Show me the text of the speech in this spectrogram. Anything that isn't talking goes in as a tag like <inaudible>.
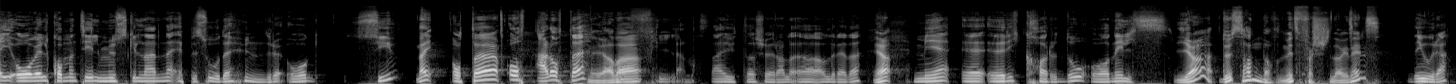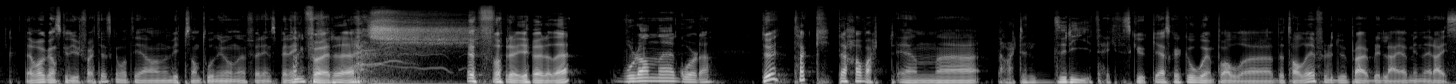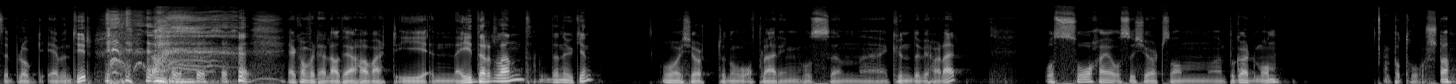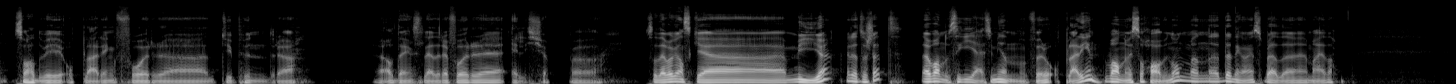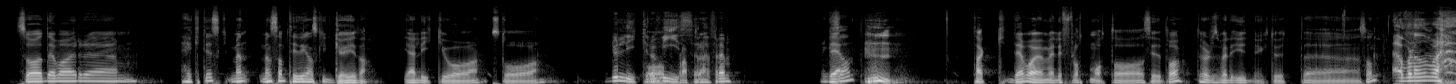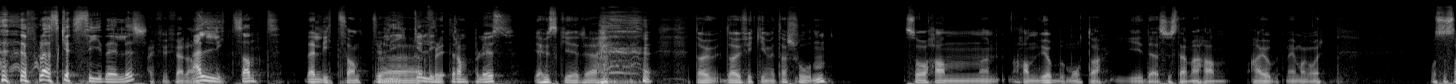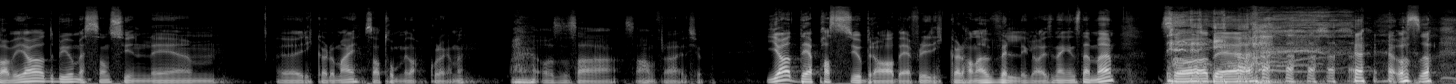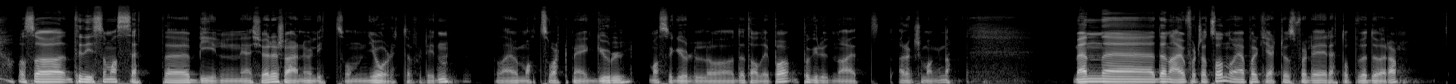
Hei og velkommen til Muskelnerdene, episode 107. Nei, åtte. Åt, er det 8? Ja da. Å, Filler'n, ass. Jeg er ute og kjører all allerede. Ja. Med eh, Ricardo og Nils. ja, du sa navnet mitt første dag, Nils. Det gjorde jeg. Det var ganske dyrt, faktisk. Jeg måtte gi han vippse han 200 kroner før innspilling for, eh, <laughs> for å gjøre det. Hvordan eh, går det? Du, takk. Det har vært en, eh, det har vært en drithektisk uke. Jeg skal ikke gå inn på alle detaljer, fordi du pleier å bli lei av mine reiseblogg-eventyr. <laughs> jeg kan fortelle at jeg har vært i Nederland denne uken og kjørt noe opplæring hos en eh, kunde vi har der. Og så har jeg også kjørt sånn på Gardermoen. På torsdag så hadde vi opplæring for uh, typ 100 avdelingsledere for uh, Elkjøp. eh. Så det var ganske mye, rett og slett. Det er vanligvis ikke jeg som gjennomfører opplæringen. Vanligvis så har vi noen, men eh, denne gangen så ble det meg, da. Så det var eh, hektisk, men, men samtidig ganske gøy, da. Jeg liker jo å stå Du liker å vise slappe. deg frem. Ikke Det- sant? <clears throat> Takk. Det var jo en veldig flott måte å si det på. Det hørtes veldig ydmykt ut eh, sånn. Ja, hvordan, <laughs> hvordan skal jeg si det ellers? Fy Det er litt sant. Det er litt sant. Du liker fordi- litt rampelys. Jeg husker eh, <laughs> da, da vi fikk invitasjonen, så han, han vi jobber mot da, i det systemet han har jobbet med i mange år. Og så sa vi ja, det blir jo mest sannsynlig um, Rikard og meg, sa Tommy, da, kollegaen min. <laughs> og så sa, sa han fra Elkjøp ja, det passer jo bra, det, fordi Rikard han er veldig glad i sin egen stemme. Så <laughs> det <laughs> og, så, til de som har sett eh, bilen jeg kjører, så er den jo litt sånn jålete for tiden. Den er jo matt svart med gull, masse gull og detaljer på, av et arrangement. da. Men eh, den er jo fortsatt sånn, og jeg parkerte jo selvfølgelig rett oppe ved døra.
